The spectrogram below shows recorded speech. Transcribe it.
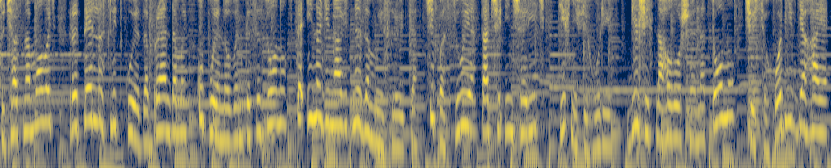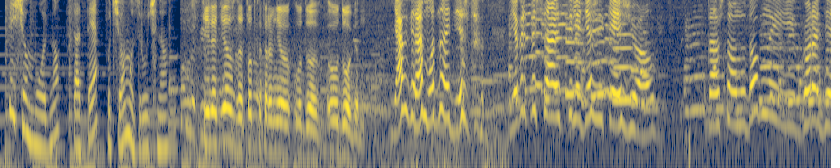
Сучасна молодь ретельно слідкує за брендами, купує новинки сезону та іноді навіть не замислюється, чи пасує та чи інша річ їхній фігурі. Більшість наголошує на тому, що сьогодні вдягає те, що модно, та те, у чому зручно. Стиль одежды тот, который мне удо- удобен. Я выбираю модную одежду. Я предпочитаю стиль одежды casual, потому что он удобный и в городе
